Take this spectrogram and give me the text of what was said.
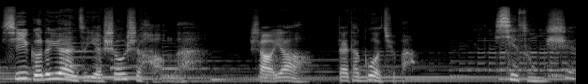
西阁的院子也收拾好了，芍药带他过去吧。谢祖母。是。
